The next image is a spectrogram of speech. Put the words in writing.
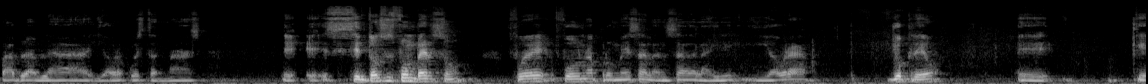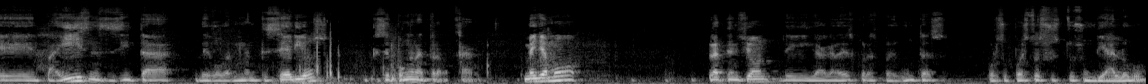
bla, bla, bla, y ahora cuestan más. Eh, eh, entonces fue un verso, fue, fue una promesa lanzada al aire y ahora yo creo eh, que el país necesita de gobernantes serios que se pongan a trabajar. Me llamó la atención y agradezco las preguntas. Por supuesto, esto es un diálogo,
